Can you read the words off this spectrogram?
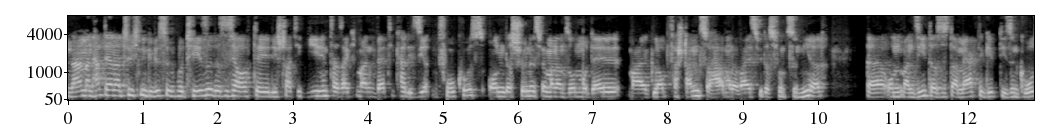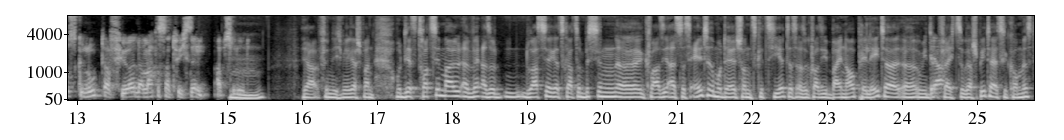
Nein, man hat ja natürlich eine gewisse Hypothese. Das ist ja auch die, die Strategie hinter, sag ich mal, einem vertikalisierten Fokus. Und das Schöne ist, wenn man dann so ein Modell mal glaubt, verstanden zu haben oder weiß, wie das funktioniert, äh, und man sieht, dass es da Märkte gibt, die sind groß genug dafür, dann macht das natürlich Sinn. Absolut. Mhm. Ja, finde ich mega spannend. Und jetzt trotzdem mal, äh, also du hast ja jetzt gerade so ein bisschen äh, quasi als das ältere Modell schon skizziert, das also quasi Buy Now, Pay Later äh, irgendwie ja. vielleicht sogar später erst gekommen ist.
